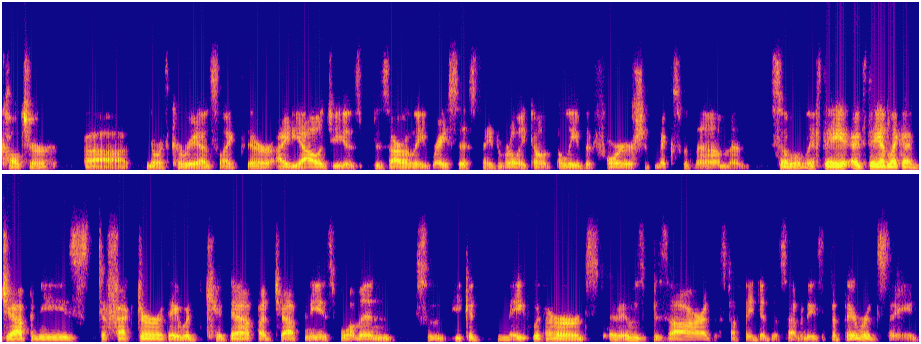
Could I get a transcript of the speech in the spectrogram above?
culture. Uh, North Korea is like their ideology is bizarrely racist. They really don't believe that foreigners should mix with them, and so if they if they had like a Japanese defector, they would kidnap a Japanese woman so he could mate with her. It was bizarre the stuff they did in the 70s, but they were insane.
